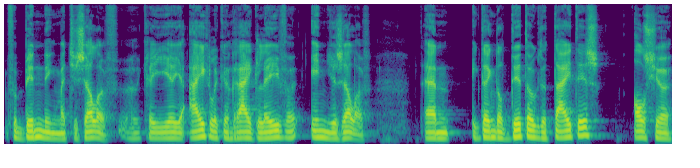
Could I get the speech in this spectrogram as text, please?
verbinding met jezelf, uh, creëer je eigenlijk een rijk leven in jezelf. En ik denk dat dit ook de tijd is, als je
